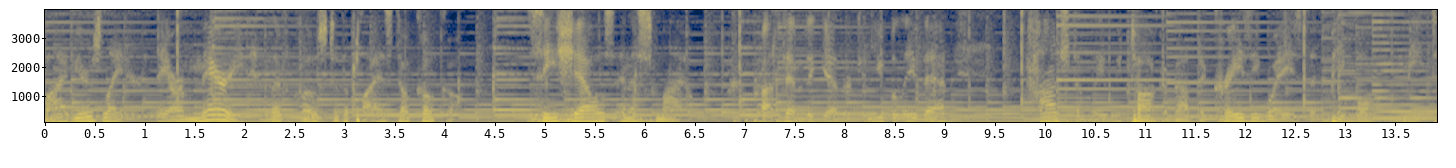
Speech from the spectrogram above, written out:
five years later, they are married and live close to the Playas del Coco. Seashells and a smile brought them together. Can you believe that? Constantly, we talk about the crazy ways that people meet.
